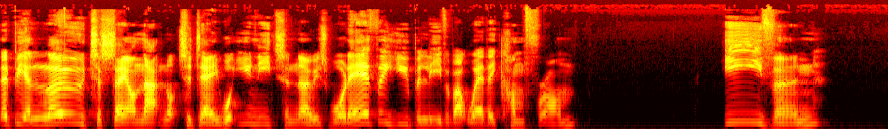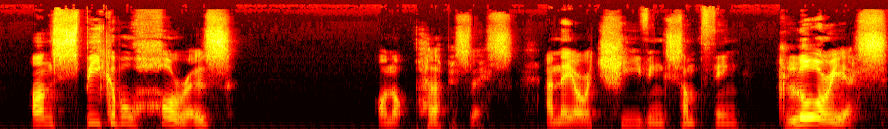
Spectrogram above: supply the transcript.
There'd be a load to say on that, not today. What you need to know is whatever you believe about where they come from, even unspeakable horrors are not purposeless and they are achieving something glorious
